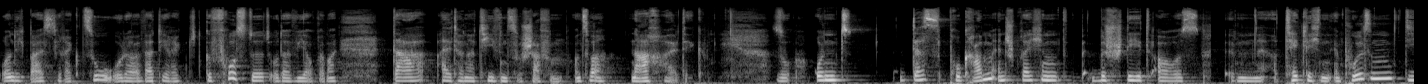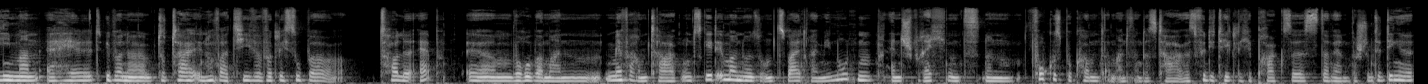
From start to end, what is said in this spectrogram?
und ich beiß direkt zu oder werde direkt gefrustet oder wie auch immer, da Alternativen zu schaffen und zwar nachhaltig. So, und das Programm entsprechend besteht aus ähm, täglichen Impulsen, die man erhält über eine total innovative, wirklich super tolle App, ähm, worüber man mehrfach am Tag, und es geht immer nur so um zwei, drei Minuten, entsprechend einen Fokus bekommt am Anfang des Tages für die tägliche Praxis. Da werden bestimmte Dinge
